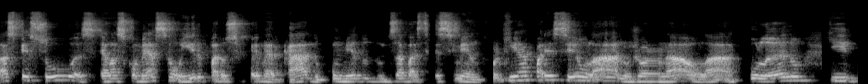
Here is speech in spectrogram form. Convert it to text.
As pessoas, elas começam a ir para o supermercado com medo do desabastecimento, porque apareceu lá no jornal, lá, fulano, que,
